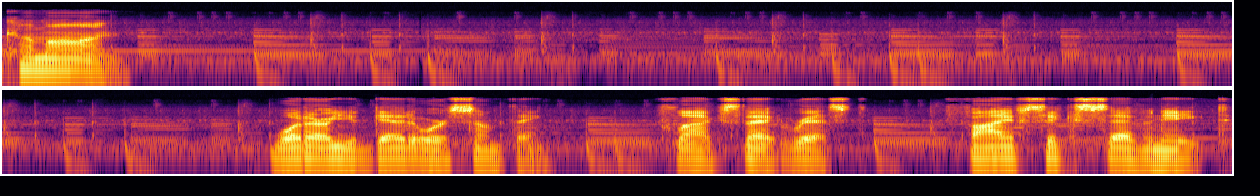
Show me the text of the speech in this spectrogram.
Come on. What are you dead or something? Flex that wrist. 5, 6, 7, 8.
